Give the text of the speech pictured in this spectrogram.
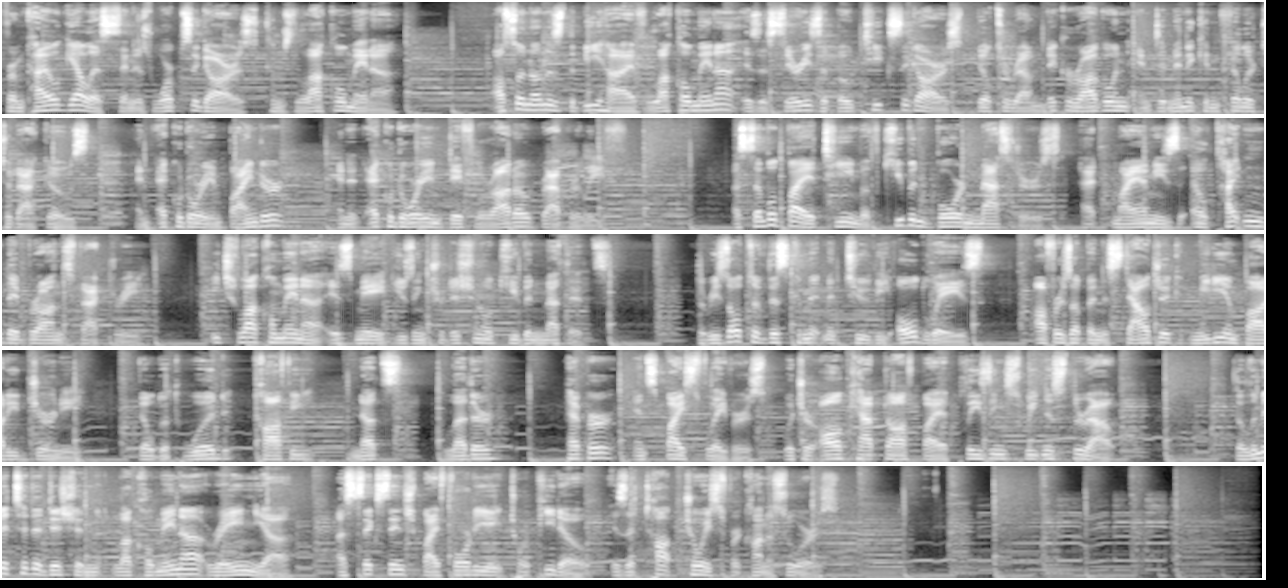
From Kyle Gellis and his Warped Cigars comes La Colmena. Also known as the Beehive, La Colmena is a series of boutique cigars built around Nicaraguan and Dominican filler tobaccos, an Ecuadorian binder, and an Ecuadorian desflorado wrapper leaf. Assembled by a team of Cuban born masters at Miami's El Titan de Bronze factory, each La Colmena is made using traditional Cuban methods. The result of this commitment to the old ways offers up a nostalgic, medium bodied journey filled with wood, coffee, nuts, leather, pepper, and spice flavors, which are all capped off by a pleasing sweetness throughout. The limited edition La Colmena Reina, a 6 inch by 48 torpedo, is a top choice for connoisseurs.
